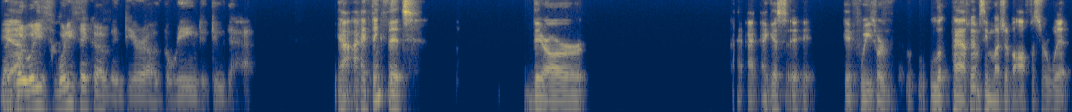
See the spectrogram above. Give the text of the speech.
Like, yeah. What, what do you what do you think of Indira agreeing to do that? Yeah, I think that there are I, I guess it, if we sort of look past, we haven't seen much of Officer Witt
